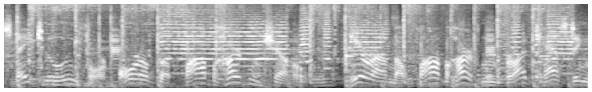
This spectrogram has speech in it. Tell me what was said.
Stay tuned for more of the Bob Harden Show here on the Bob Harden Broadcasting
